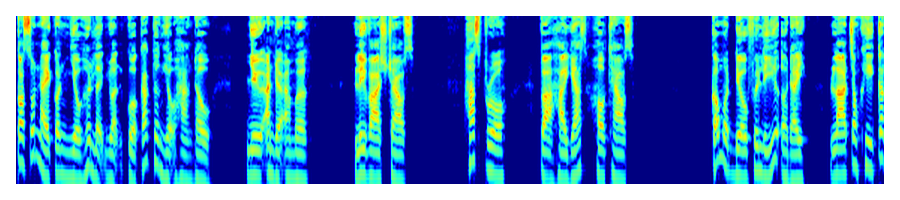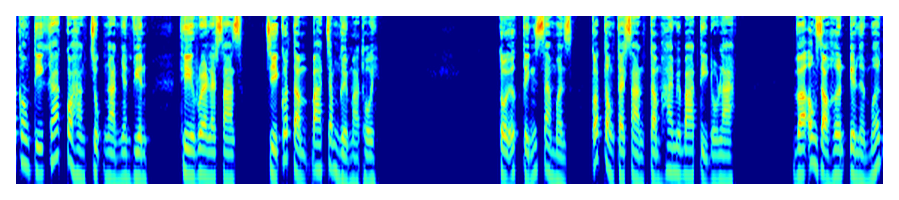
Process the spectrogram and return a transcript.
Con số này còn nhiều hơn lợi nhuận của các thương hiệu hàng đầu như Under Armour, Levi Strauss, Hasbro và Hyatt Hotels. Có một điều phi lý ở đây là trong khi các công ty khác có hàng chục ngàn nhân viên, thì Renaissance chỉ có tầm 300 người mà thôi. Tôi ước tính Simmons có tổng tài sản tầm 23 tỷ đô la, và ông giàu hơn Elon Musk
